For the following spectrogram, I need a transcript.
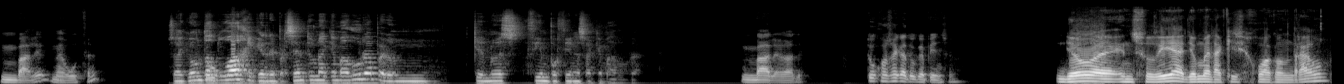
Vale, me gusta. O sea, que es un tatuaje que represente una quemadura, pero que no es 100% esa quemadura. Vale, vale. Tú, José, ¿tú qué piensas? Yo eh, en su día, yo me la quise jugar con Dragon.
